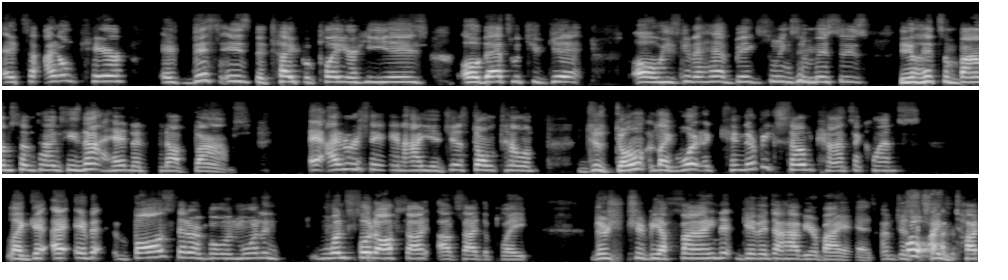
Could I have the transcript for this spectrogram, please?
it's I don't care if this is the type of player he is. Oh, that's what you get. Oh, he's gonna have big swings and misses. He'll hit some bombs sometimes. He's not hitting enough bombs. I I don't understand how you just don't tell him. Just don't like what can there be some consequence? Like if balls that are going more than one foot offside outside the plate, there should be a fine given to Javier Baez. I'm just Oh, I'm tired.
